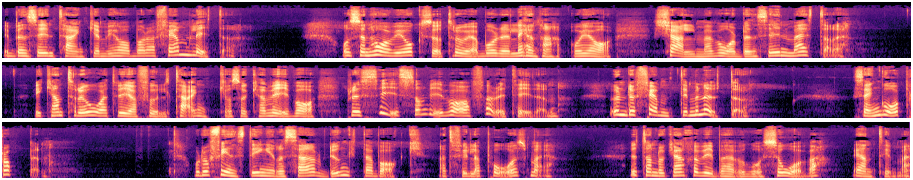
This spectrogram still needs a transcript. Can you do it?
i bensintanken, vi har bara 5 liter. Och sen har vi också, tror jag, både Lena och jag, kall med vår bensinmätare. Vi kan tro att vi har full tank och så kan vi vara precis som vi var förr i tiden. Under 50 minuter. Sen går proppen. Och då finns det ingen reservdunk där bak att fylla på oss med. Utan då kanske vi behöver gå och sova en timme.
